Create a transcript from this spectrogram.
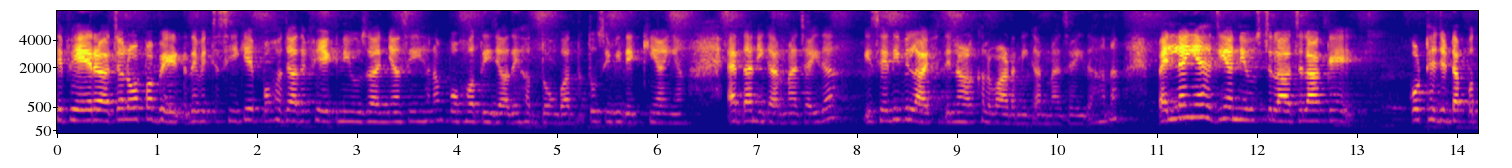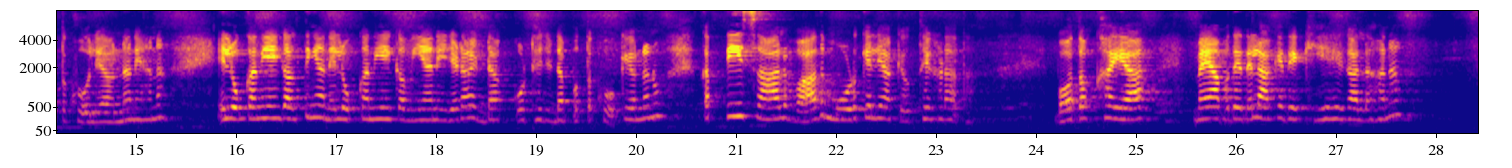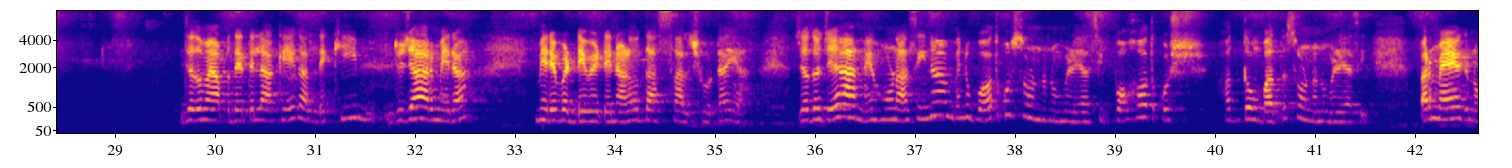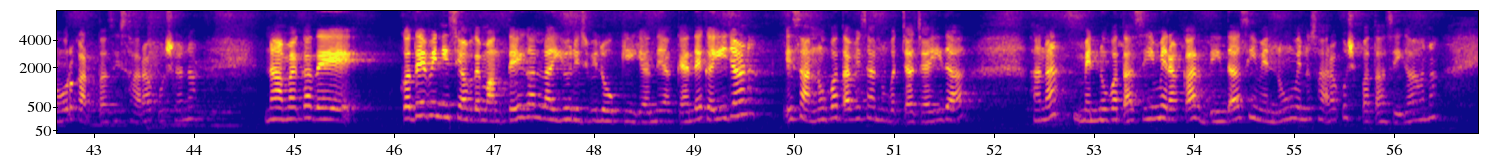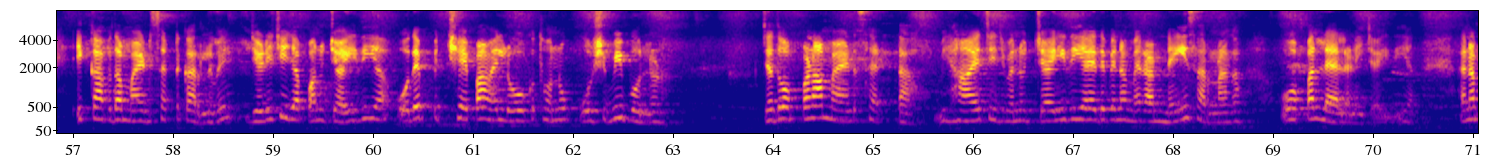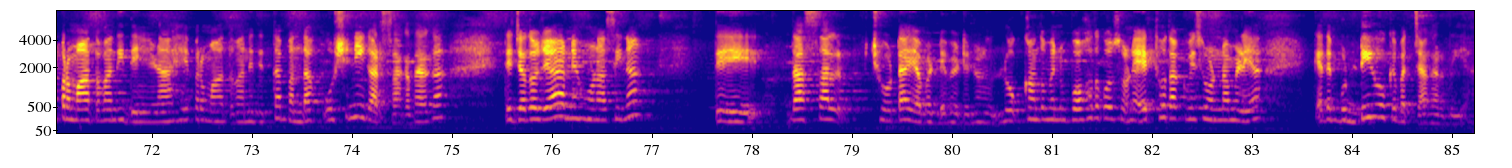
ਤੇ ਫਿਰ ਚਲੋ ਆਪਾਂ ਵੇਟ ਦੇ ਵਿੱਚ ਸੀਗੇ, ਬਹੁਤ ਜ਼ਿਆਦਾ ਫੇਕ ਨਿਊਜ਼ ਆਈਆਂ ਸੀ, ਹਨਾ, ਬਹੁਤ ਹੀ ਜ਼ਿਆਦਾ ਹੱਦੋਂ ਵੱਧ ਤੁਸੀਂ ਵੀ ਦੇਖੀਆਂ ਆਈਆਂ। ਐਦਾਂ ਨਹੀਂ ਕਰਨਾ ਚਾਹੀਦਾ, ਕਿਸੇ ਦੀ ਵੀ ਲਾਈਫ ਦੇ ਨਾਲ ਖਲਵਾੜ ਨਹੀਂ ਕਰਨਾ ਚਾਹੀਦਾ, ਹਨਾ। ਪਹਿਲਾਂ ਹੀ ਇਹੋ ਜਿਹੀਆਂ ਨਿਊਜ਼ ਚਲਾ ਚਲਾ ਕੇ ਕੋਠੇ ਜਿੱਡਾ ਪੁੱਤ ਖੋ ਲਿਆ ਉਹਨਾਂ ਨੇ, ਹਨਾ? ਇਹ ਲੋਕਾਂ ਦੀਆਂ ਹੀ ਗਲਤੀਆਂ ਨੇ, ਲੋਕਾਂ ਦੀਆਂ ਹੀ ਕਮੀਆਂ ਨੇ, ਜਿਹੜਾ ਐਡਾ ਕੋਠੇ ਜਿੱਡਾ ਪੁੱਤ ਖੋ ਕੇ ਉਹਨਾਂ ਨੂੰ 31 ਸਾਲ ਬਾਅਦ ਮੋੜ ਕੇ ਲਿਆ ਕੇ ਉੱਥੇ ਖੜਾਤਾ ਬਹੁਤ ਔਖਾ ਆ। ਮੈਂ ਆਪਦੇ ਤੇ ਲਾ ਕੇ ਦੇਖੀ ਇਹ ਗੱਲ, ਹਨਾ? ਜਦੋਂ ਮੈਂ ਆਪਦੇ ਤੇ ਲਾ ਕੇ ਇਹ ਗੱਲ ਦੇਖੀ, ਜੁਝਾਰ ਮੇਰਾ, ਮੇਰੇ ਵੱਡੇ ਬੇਟੇ ਨਾਲੋਂ 10 ਸਾਲ ਛੋਟਾ ਆ। ਜਦੋਂ ਜੁਝਾਰ ਨੇ ਹੋਣਾ ਸੀ ਨਾ, ਮੈਨੂੰ ਬਹੁਤ ਕੁਝ ਸੁਣਨ ਨੂੰ ਮਿਲਿਆ ਸੀ, ਬਹੁਤ ਕੁਝ ਹੱਦੋਂ ਵੱਧ ਸੁਣਨ ਨੂੰ ਮਿਲਿਆ ਸੀ। ਪਰ ਮੈਂ ਇਗਨੋਰ ਕਰਤਾ ਸੀ ਸਾਰਾ ਕੁਝ ਹੈ ਨਾ ਨਾ ਮੈਂ ਕਦੇ ਕਦੇ ਵੀ ਨਹੀਂ ਸੀ ਆਪਦੇ ਮਨ ਤੇ ਇਹ ਗੱਲ ਆਈ ਹੋਣੀ ਸੀ ਵੀ ਲੋਕ ਕੀ ਕਹਿੰਦੇ ਆ। ਕਹਿੰਦੇ ਕਹੀ ਜਾਣ, ਇਹ ਸਾਨੂੰ ਪਤਾ ਵੀ ਸਾਨੂੰ ਬੱਚਾ ਚਾਹੀਦਾ, ਹਨਾ। ਮੈਨੂੰ ਪਤਾ ਸੀ, ਮੇਰਾ ਘਰ ਦਿੰਦਾ ਸੀ ਮੈਨੂੰ ਮੈਨੂੰ ਸਾਰਾ ਕੁਝ ਪਤਾ ਸੀਗਾ, ਹਨਾ। ਇੱਕ ਆਪਦਾ ਮਾਈਂਡ ਸੈੱਟ ਕਰ ਲਵੇ, ਜਿਹੜੀ ਚੀਜ਼ ਆਪਾਂ ਨੂੰ ਚਾਹੀਦੀ ਆ, ਉਹਦੇ ਪਿੱਛੇ ਭਾਵੇਂ ਲੋਕ ਤੁਹਾਨੂੰ ਕੁਝ ਵੀ ਬੋਲਣ। ਜਦੋਂ ਆਪਣਾ ਮਾਈਂਡ ਸੈੱਟ ਆ, ਵੀ ਹਾਂ, ਇਹ ਚੀਜ਼ ਮੈਨੂੰ ਚਾਹੀਦੀ ਆ, ਇਹਦੇ ਬਿਨਾ ਮੇਰਾ ਨਹੀਂ ਸਰਨਾਗਾ। ਉਹ ਆਪਾਂ ਲੈ ਲੈਣੀ ਚਾਹੀਦੀ ਆ। ਹੈਨਾ, ਪ੍ਰਮਾਤਮਾ ਦੀ ਦੇਣ ਆ ਇਹ, ਪ੍ਰਮਾਤਮਾ ਨੇ ਦਿੱਤਾ, ਬੰਦਾ ਕੁਝ ਨਹੀਂ ਕਰ ਸਕਦਾ ਹੈਗਾ। ਤੇ ਜਦੋਂ ਜਹਰ ਨੇ ਹੋਣਾ ਸੀ ਨਾ, ਤੇ 10 ਸਾਲ ਛੋਟਾ ਆ ਵੱਡੇ ਬੇਟੇ ਨਾਲੋਂ, ਲੋਕਾਂ ਤੋਂ ਮੈਨੂੰ ਬਹੁਤ ਕੁਝ ਸੁਣਿਆ ਇੱਥੋਂ ਤੱਕ ਵੀ ਸੁਣਨਾ ਮਿਲਿਆ, ਕਹਿੰਦੇ ਬੁੱਢੀ ਹੋ ਕੇ ਬੱਚਾ ਕਰਦੀ ਆ।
